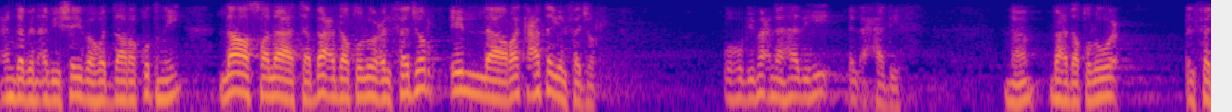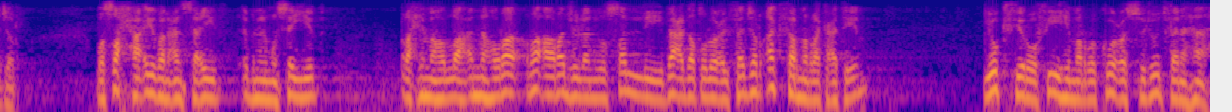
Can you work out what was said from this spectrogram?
عند ابن أبي شيبة والدار قطني لا صلاة بعد طلوع الفجر إلا ركعتي الفجر. وهو بمعنى هذه الأحاديث. نعم بعد طلوع الفجر. وصح أيضا عن سعيد بن المسيب رحمه الله أنه رأى رجلا يصلي بعد طلوع الفجر أكثر من ركعتين يكثر فيهما الركوع والسجود فنهاه.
